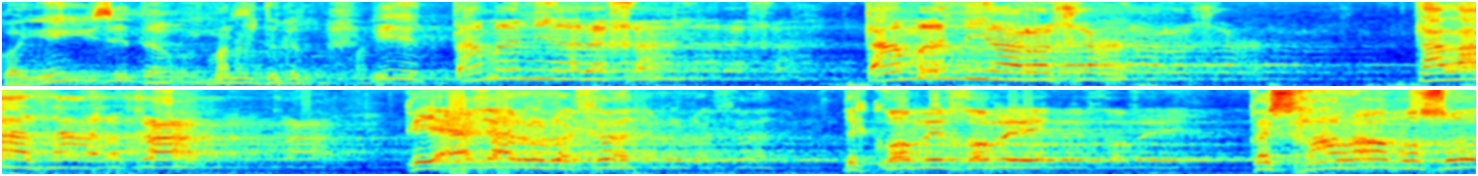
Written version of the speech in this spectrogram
কয়, এই যে মানুষদেরকে, এই যে তামানিয়া রাখা তামানিয়া রাখা তালাতা রাখা কে এগারো রাখা, তা কবে কবে সারা বছর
